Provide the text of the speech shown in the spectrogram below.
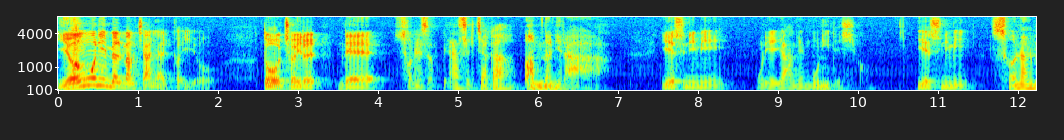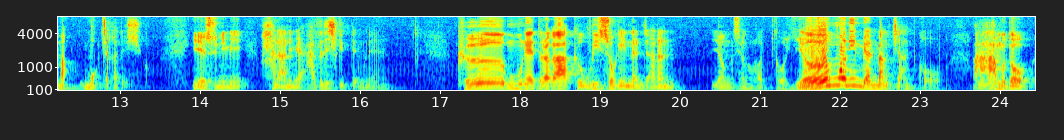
영원히 멸망치 아니할 터이요 또 저희를 내 손에서 빼앗을 자가 없느니라. 예수님이 우리의 양의 문이 되시고 예수님이 선할 목자가 되시고 예수님이 하나님의 아들이시기 때문에 그 문에 들어가 그 우리 속에 있는 자는 영생을 얻고 영원히 멸망치 않고 아무도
